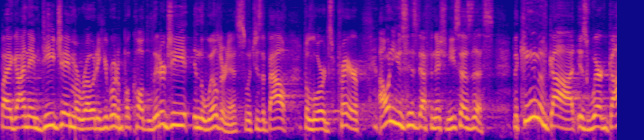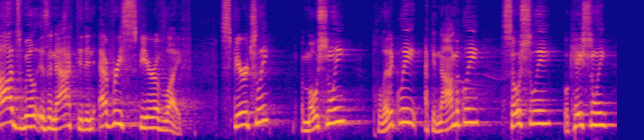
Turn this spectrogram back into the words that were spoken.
by a guy named D.J. Marotta. He wrote a book called Liturgy in the Wilderness, which is about the Lord's Prayer. I want to his definition. He says this The kingdom of God is where God's will is enacted in every sphere of life spiritually, emotionally, politically, economically, socially, vocationally,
